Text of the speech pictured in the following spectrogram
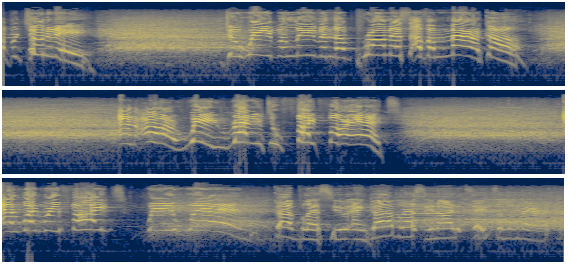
opportunity? Do we believe in the promise of America? And are we ready to fight for it? And when we fight, we win. God bless you, and God bless the United States of America.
